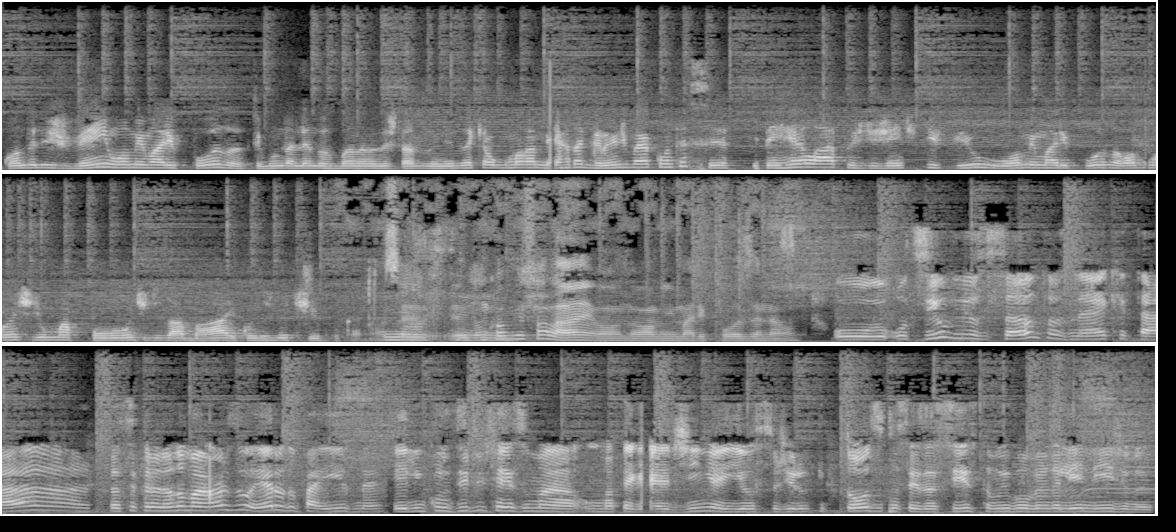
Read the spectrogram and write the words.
quando eles veem o homem mariposa, segundo a lenda urbana nos Estados Unidos, é que alguma merda grande vai acontecer. E tem relatos de gente que viu o homem mariposa logo antes de uma ponte desabar e coisas do tipo, cara. Nossa, Nossa eu, eu nunca ouvi falar no homem mariposa, não o, o Silvio Santos, né, que tá, tá se tornando o maior zoeiro do país, né? Ele inclusive fez uma, uma pegadinha e eu sugiro que todos vocês assistam envolvendo alienígenas.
